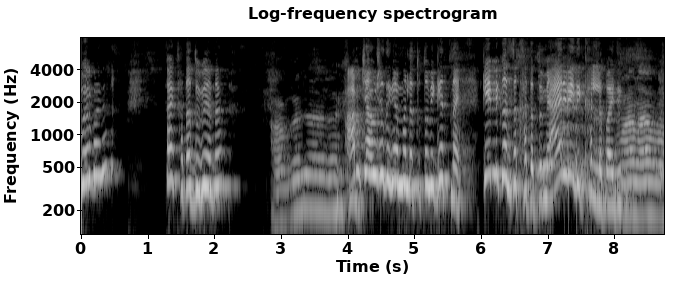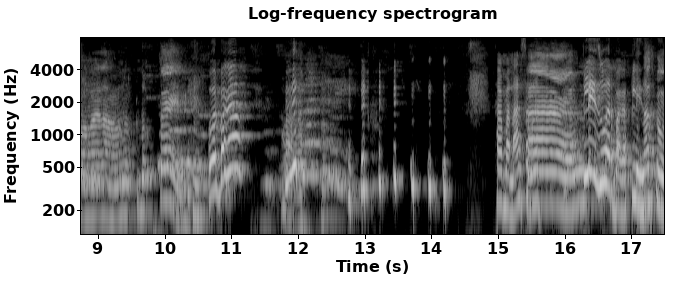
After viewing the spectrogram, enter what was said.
वर बघा. काय खाता तुम्ही आता. आमची औषधं घ्या म्हणलं तर तुम्ही घेत नाही. केमिकलचं खाता तुम्ही. आयुर्वेदिक खाल्लं पाहिजे. वर बघा. थांबा ना असं प्लीज वर बघा प्लीज नको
